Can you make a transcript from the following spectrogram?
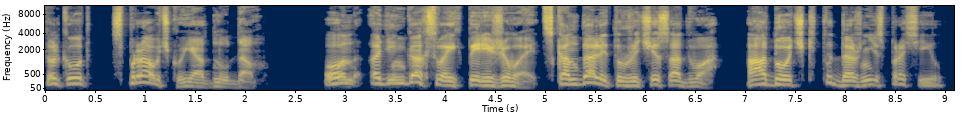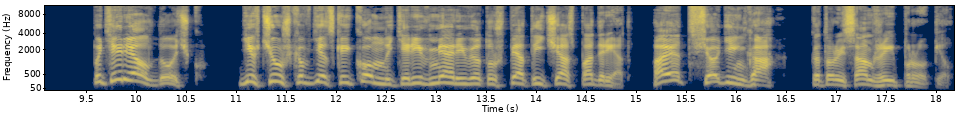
Только вот справочку я одну дам. Он о деньгах своих переживает, скандалит уже часа два, а о дочке-то даже не спросил. Потерял дочку. Девчушка в детской комнате ревмя ревет уж пятый час подряд, а это все о деньгах, который сам же и пропил.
